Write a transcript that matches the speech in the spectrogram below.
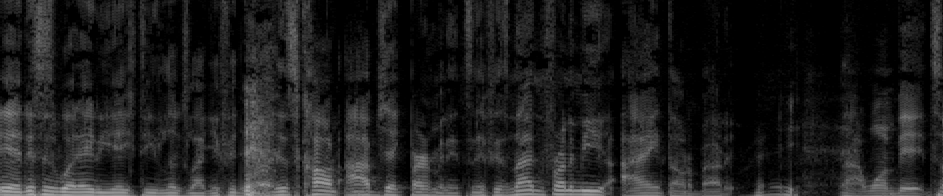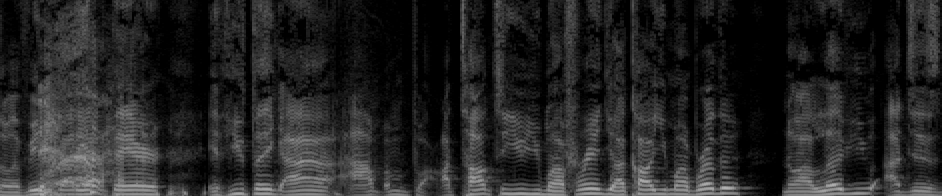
Yeah, this is what ADHD looks like. If it, it's called object permanence. If it's not in front of me, I ain't thought about it. Not one bit. So if anybody out there, if you think I I'm, I'm, I talk to you, you my friend, I call you my brother. No, I love you. I just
